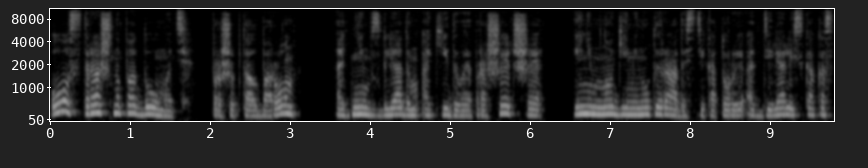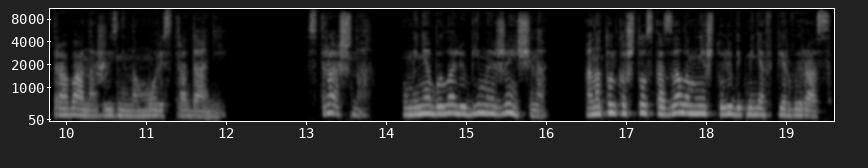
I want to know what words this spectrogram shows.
«О, страшно подумать», — прошептал барон, одним взглядом окидывая прошедшее и немногие минуты радости, которые отделялись как острова на жизненном море страданий. «Страшно. У меня была любимая женщина. Она только что сказала мне, что любит меня в первый раз.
